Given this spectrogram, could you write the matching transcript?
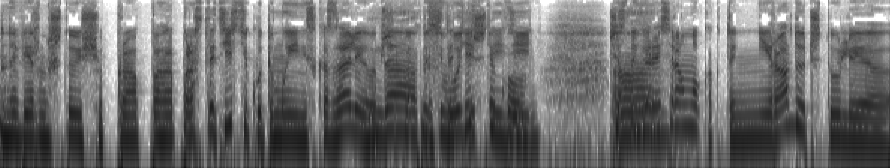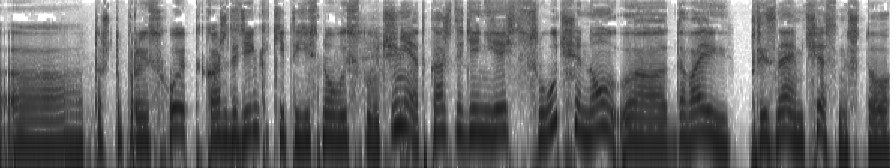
наверное, что еще? Про, про, про статистику-то мы и не сказали вообще, Да, как на сегодняшний статистику. день. Честно А. говоря, все равно как-то не радует, что ли, э, то, что происходит. Каждый день какие-то есть новые случаи. Нет, каждый день есть случаи, но э, давай признаем честно, что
